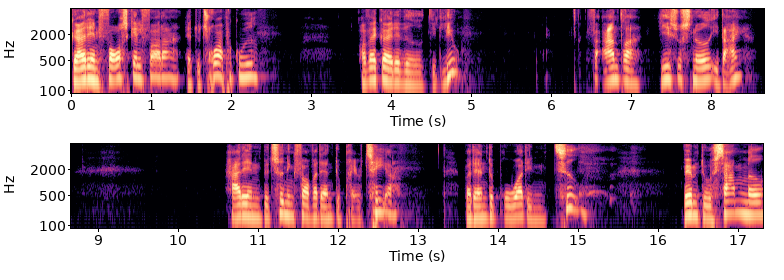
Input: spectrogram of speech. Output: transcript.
Gør det en forskel for dig, at du tror på Gud? Og hvad gør det ved dit liv? Forandrer Jesus noget i dig? Har det en betydning for, hvordan du prioriterer? Hvordan du bruger din tid? Hvem du er sammen med?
